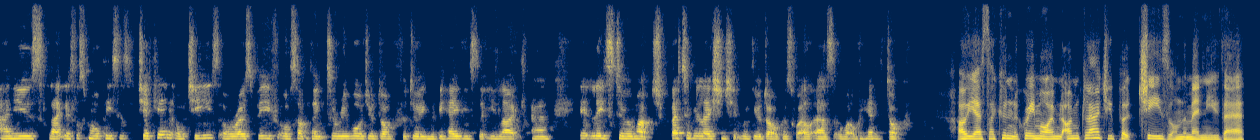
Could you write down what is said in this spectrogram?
and use like little small pieces of chicken or cheese or roast beef or something to reward your dog for doing the behaviors that you like. And it leads to a much better relationship with your dog as well as a well-behaved dog Oh, yes, I couldn't agree more. I'm, I'm glad you put cheese on the menu there.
